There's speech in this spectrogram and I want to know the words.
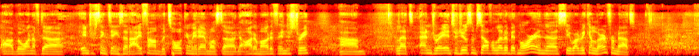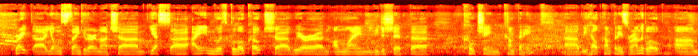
Uh, but one of the interesting things that I found with talking with him was the, the automotive industry. Um, let Andre introduce himself a little bit more and uh, see what we can learn from that. Great, uh, Jons, thank you very much. Um, yes, uh, I am with Glow Coach. Uh, we are an online leadership uh, coaching company. Uh, we help companies around the globe um,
